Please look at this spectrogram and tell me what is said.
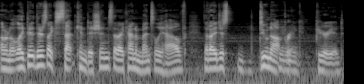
I don't know, like there, there's like set conditions that I kind of mentally have that I just do not Mhm. break, period.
